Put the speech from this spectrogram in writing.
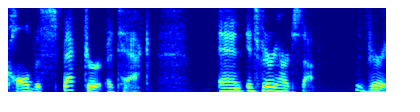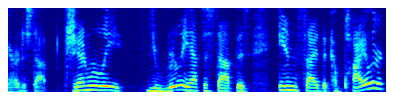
called the Spectre attack. And it's very hard to stop. Very hard to stop. Generally, you really have to stop this inside the compiler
